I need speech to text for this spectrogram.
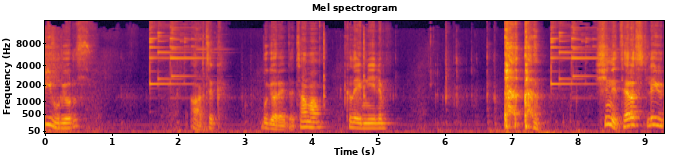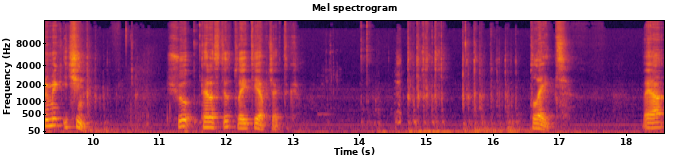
bir vuruyoruz. Artık bu görevde tamam. Claimleyelim. Şimdi Terra ile yürümek için şu Terra Steel Plate'i yapacaktık. Plate. Veya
